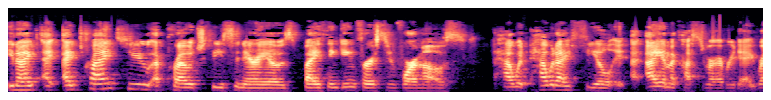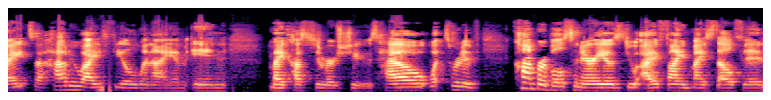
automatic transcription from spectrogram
you know, I, I, I, try to approach these scenarios by thinking first and foremost, how would how would I feel? I am a customer every day, right? So how do I feel when I am in my customer's shoes? How what sort of comparable scenarios do I find myself in,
